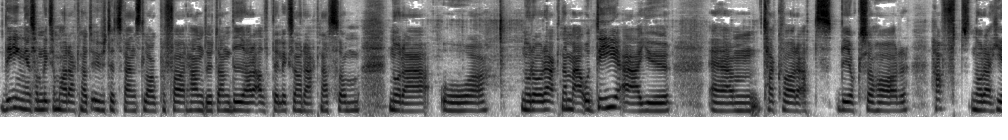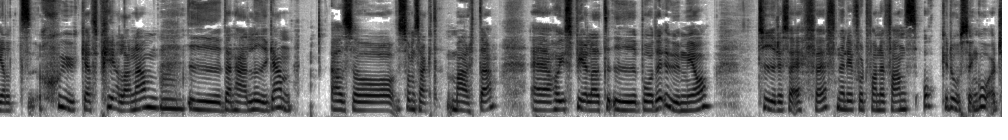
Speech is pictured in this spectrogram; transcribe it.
det är ingen som liksom har räknat ut ett svenskt lag på förhand utan vi har alltid liksom räknat som några och några att räkna med. Och det är ju ehm, tack vare att vi också har haft några helt sjuka spelarnamn i den här ligan. Alltså som sagt, Marta eh, har ju spelat i både Umeå, Tyresö FF när det fortfarande fanns och Rosengård.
